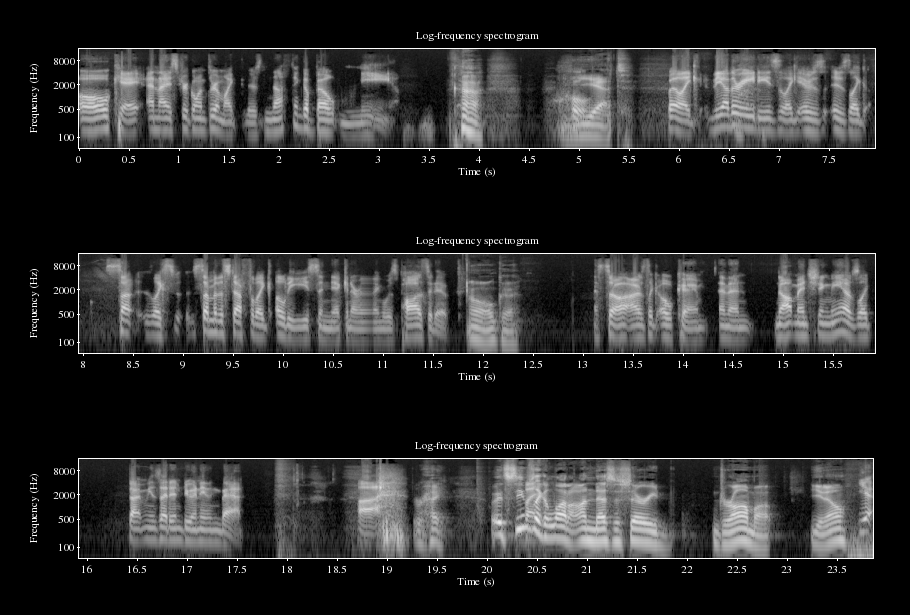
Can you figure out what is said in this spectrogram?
okay. And I start going through. I'm like, there's nothing about me. Yet. But like the other ADs, like it was is like some like some of the stuff for like Elise and Nick and everything was positive. Oh, okay. So I was like, okay. And then not mentioning me, I was like, that means I didn't do anything bad. Uh, right. It seems but- like a lot of unnecessary drama, you know? yeah,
